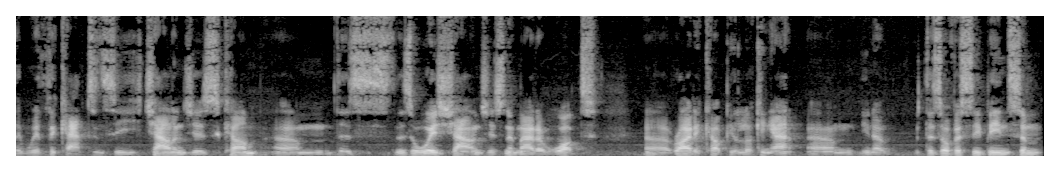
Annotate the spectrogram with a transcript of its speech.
that with the captaincy, challenges come. Um, there's there's always challenges, no matter what uh, Ryder Cup you're looking at. Um, you know, there's obviously been some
